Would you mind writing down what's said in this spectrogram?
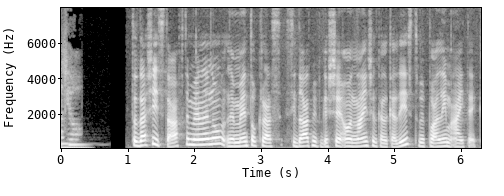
רדיו. תודה שהצטרפתם אלינו ל Mentor Class, סדרת מפגשי אונליין של כלכליסט ופועלים הייטק.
